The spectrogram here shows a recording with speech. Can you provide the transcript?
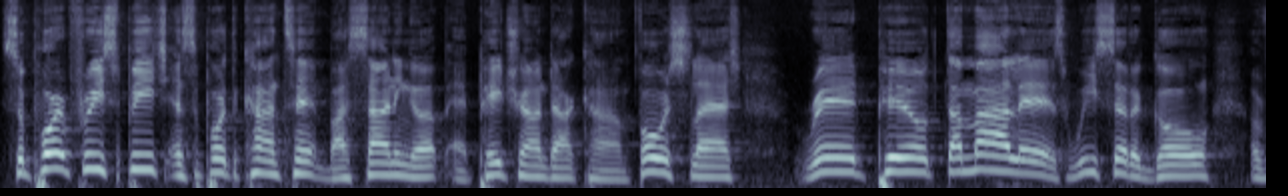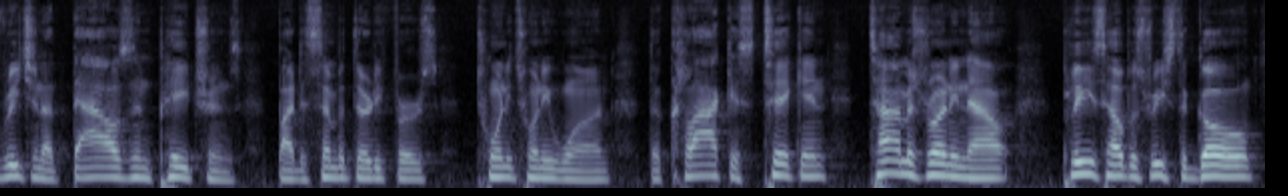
Support free speech and support the content by signing up at patreon.com forward slash red pill tamales. We set a goal of reaching a thousand patrons by December 31st, 2021. The clock is ticking, time is running out. Please help us reach the goal.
